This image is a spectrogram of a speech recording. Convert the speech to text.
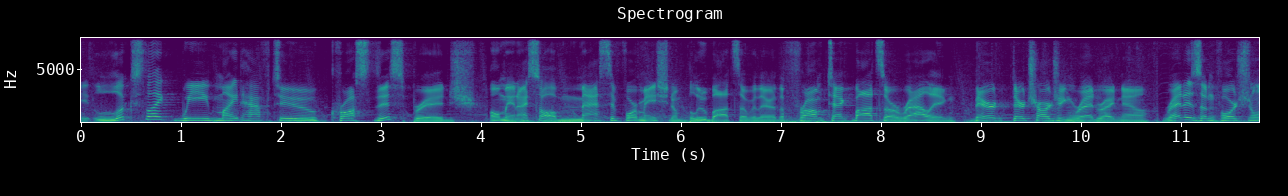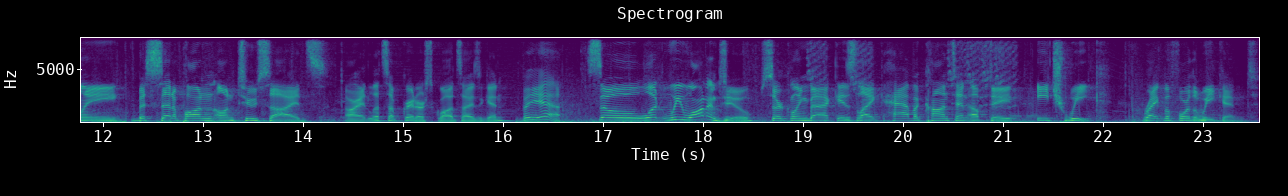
It looks like we might have to cross this bridge. Oh man, I saw a massive formation of blue bots over there. The Fromtech bots are rallying. They're they're charging red right now. Red is unfortunately beset upon on two sides. All right, let's upgrade our squad size again. But yeah, so what we want to do, circling back, is like have a content update each week right before the weekend.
